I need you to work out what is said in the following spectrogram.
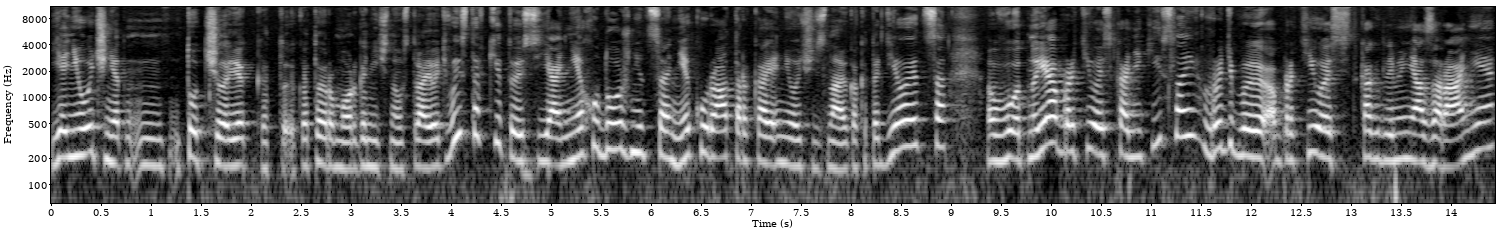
я не очень тот человек, кото- которому органично устраивать выставки, то есть я не художница, не кураторка, я не очень знаю, как это делается, вот, но я обратилась к Ане Кислой, вроде бы обратилась как для меня заранее,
